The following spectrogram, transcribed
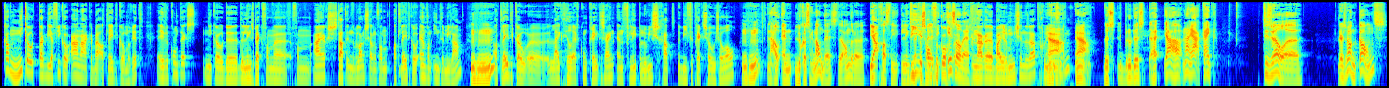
Kan Nico Tagliafico aanhaken bij Atletico Madrid? Even context. Nico, de, de linksback van, eh, van Ajax, staat in de belangstelling van Atletico en van Inter Milaan. Mhm, Atletico eh, lijkt heel erg concreet te zijn. En Felipe Luis gaat, die vertrekt sowieso al. mhm. Nou, en Lucas Hernandez, de andere Ja, gast die links Die is al verkocht is al weg. naar Bayern München inderdaad. Goede ja, toevoeging. ja, dus ik bedoel, dus, ja, nou ja, kijk, het is wel, er is wel een kans.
